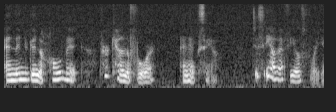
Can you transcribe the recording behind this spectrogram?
And then you're going to hold it for a count of four and exhale. Just see how that feels for you.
